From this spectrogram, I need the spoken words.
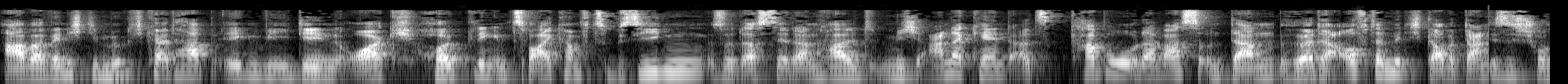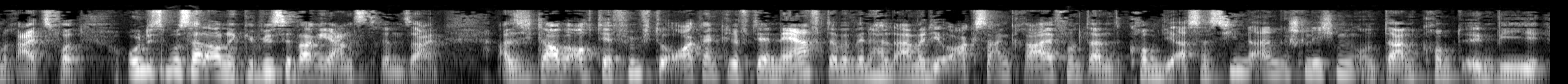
Aber wenn ich die Möglichkeit habe, irgendwie den Ork-Häuptling im Zweikampf zu besiegen, sodass der dann halt mich anerkennt als Kapo oder was und dann hört er auf damit, ich glaube, dann ist es schon reizvoll. Und es muss halt auch eine gewisse Varianz drin sein. Also ich glaube auch der fünfte Ork-Angriff, der nervt, aber wenn halt einmal die Orks angreifen und dann kommen die Assassinen angeschlichen und dann kommt irgendwie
